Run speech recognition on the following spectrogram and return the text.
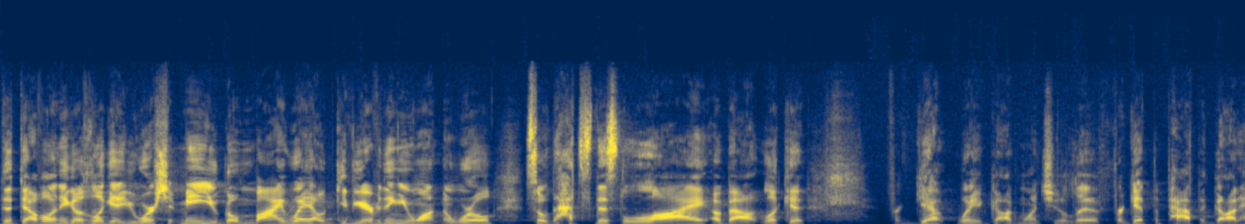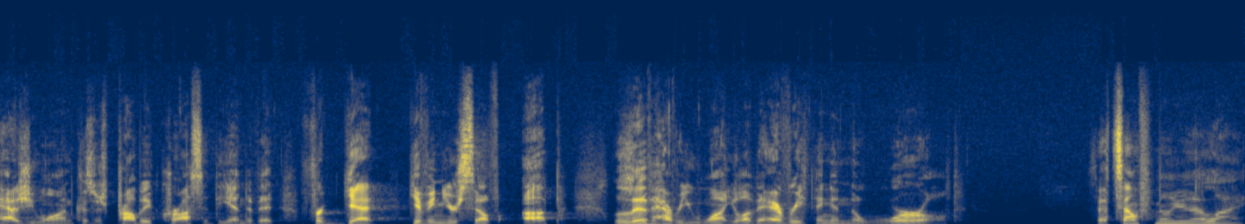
the devil. And he goes, Look, at you worship me, you go my way, I'll give you everything you want in the world. So that's this lie about, look at, forget way God wants you to live. Forget the path that God has you on, because there's probably a cross at the end of it. Forget giving yourself up. Live however you want, you'll have everything in the world. Does that sound familiar, that lie?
